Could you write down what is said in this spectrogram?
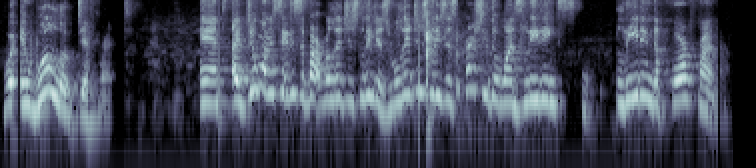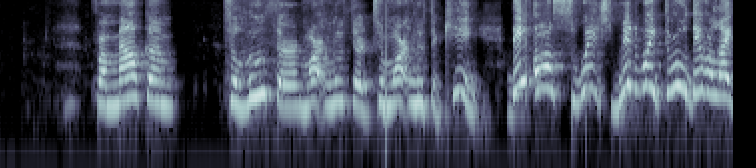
where it will look different. And I do want to say this about religious leaders. Religious leaders, especially the ones leading leading the forefront, from Malcolm to Luther, Martin Luther to Martin Luther King, they all switched midway through. They were like,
